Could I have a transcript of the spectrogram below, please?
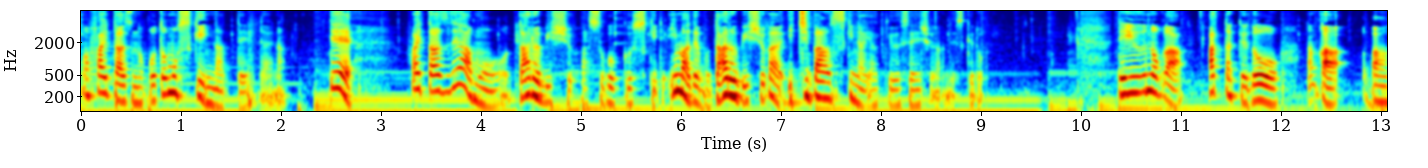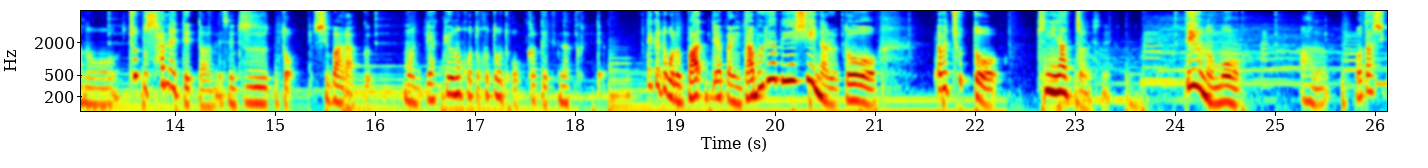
まあ、ファイターズのことも好きになってみたいな。でファイターズではもうダルビッシュがすごく好きで今でもダルビッシュが一番好きな野球選手なんですけどっていうのがあったけどなんかあのちょっと冷めてたんですねずっと。しばらく。もう野球のことほとんど追っかけてなくって。だけどこれやっぱり WBC になるとやっぱちょっと気になっちゃうんですね。っていうのもあの私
